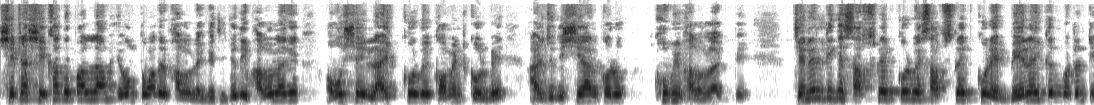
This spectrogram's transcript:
সেটা শেখাতে পারলাম এবং তোমাদের ভালো লেগেছে। যদি ভালো লাগে, অবশ্যই লাইক করবে কমেন্ট করবে, আর যদি শেয়ার করো, খুবই ভালো লাগবে। চ্যানেলটিকে সাবস্ক্রাইব করবে সাবস্ক্রাইব করে বেল আইকন বাটনটি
